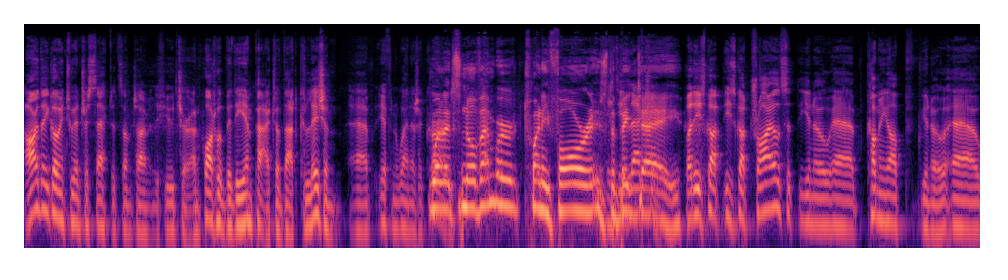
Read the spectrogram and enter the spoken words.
Are they going to intersect at some time in the future, and what will be the impact of that collision uh, if and when it occurs? Well, it's November 24 is the It's big election. day. But he's got he's got trials, at, you know, uh, coming up. You know, uh,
